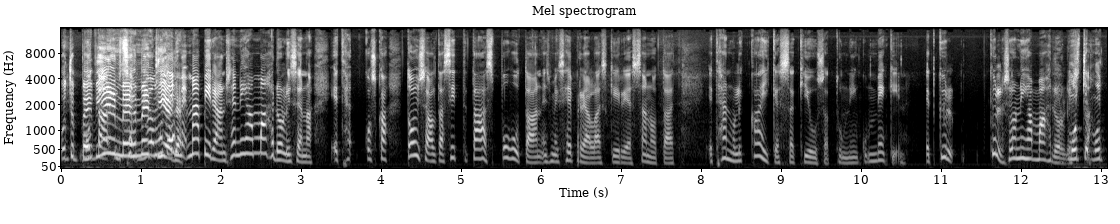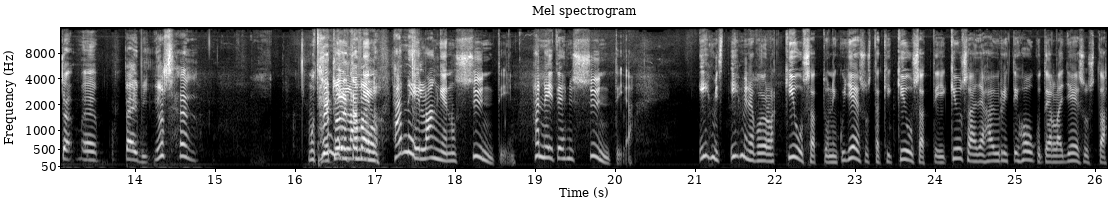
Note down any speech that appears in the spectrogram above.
Mutta Päivi, mutta, me, se, me no, tiedä. Mutta mä pidän sen ihan mahdollisena, että, koska toisaalta sitten taas puhutaan, esimerkiksi hebrealaiskirjassa sanotaan, että, että hän oli kaikessa kiusattu niin kuin mekin. Että kyllä, kyllä se on ihan mahdollista. Mutta, mutta Päivi, jos hän mutta hän, ei langennut, hän ei langennut syntiin. Hän ei tehnyt syntiä. Ihmis, ihminen voi olla kiusattu, niin kuin Jeesustakin kiusattiin. Kiusaajahan yritti houkutella Jeesusta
